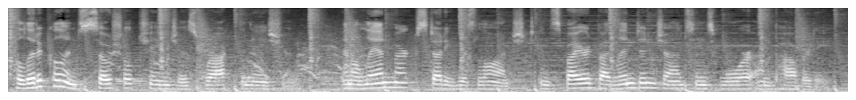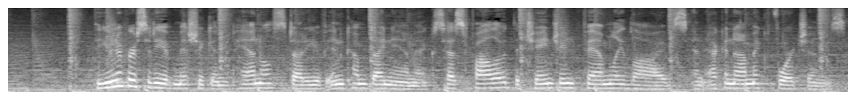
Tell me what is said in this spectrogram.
political and social changes rocked the nation, and a landmark study was launched inspired by Lyndon Johnson's War on Poverty. The University of Michigan panel study of income dynamics has followed the changing family lives and economic fortunes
